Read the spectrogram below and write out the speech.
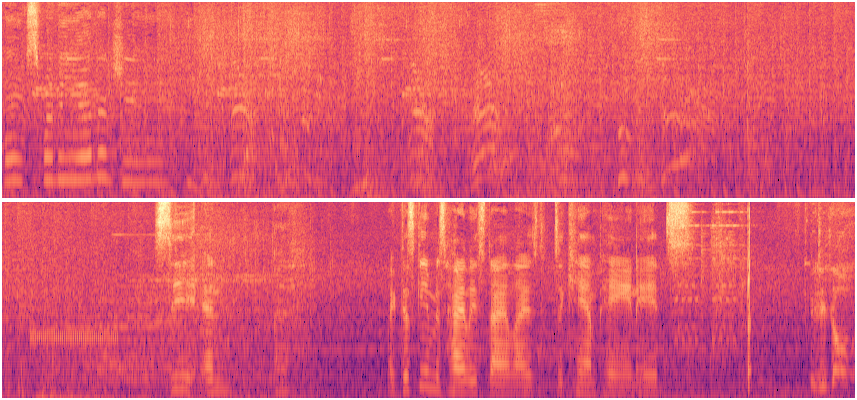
Thanks for the energy! See, and... Uh like this game is highly stylized. It's a campaign. It's Is it over?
